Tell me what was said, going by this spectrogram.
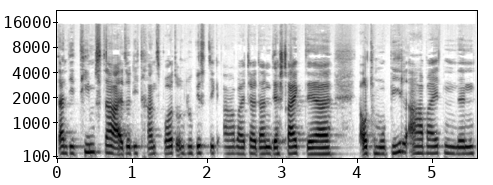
dann die Teamstar, also die Transport- und Logistikarbeiter, dann der Streik der Automobilarbeitenden,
